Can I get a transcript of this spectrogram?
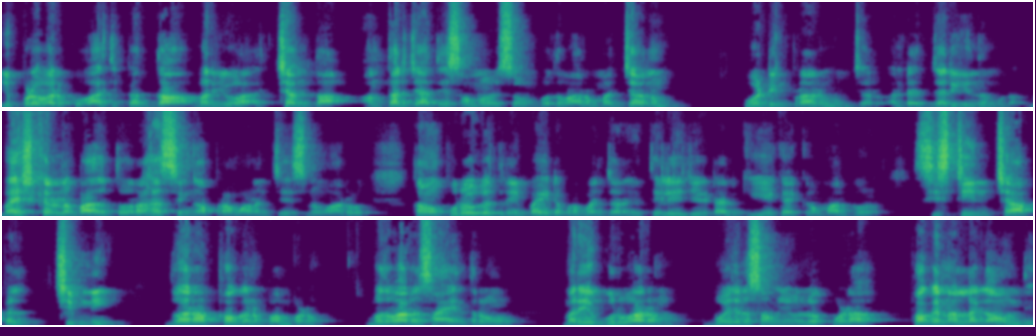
ఇప్పటి వరకు అతిపెద్ద మరియు అత్యంత అంతర్జాతీయ సమావేశం బుధవారం మధ్యాహ్నం ఓటింగ్ ప్రారంభించారు. అంటే జరిగిందనమాట బహిష్కరణ బాధతో రహస్యంగా ప్రమాణం చేసిన వారు తమ పురోగతిని బయట ప్రపంచానికి తెలియజేయడానికి ఏకైక మార్గం సిస్టీన్ చాపెల్ చిమ్నీ ద్వారా పొగను పంపడం. బుధవారం సాయంత్రం మరియు గురువారం భోజన సమయంలో కూడా పొగ నల్లగా ఉంది.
